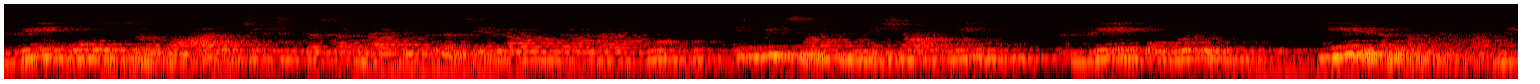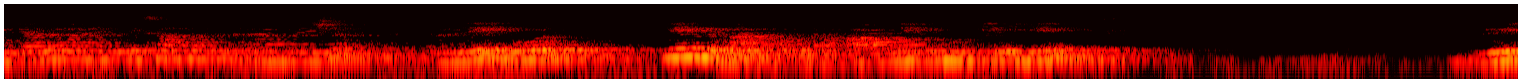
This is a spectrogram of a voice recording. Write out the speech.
रे और जवाब जो छोटा सा अंदाज है, रज़ी अल्लाह तला को इनके साथ हमेशा आपने रे और हेड लगाना आपने क्या लगाना इनके साथ? हमेशा रे और हेड लगाना होता आपने उनके लिए रे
